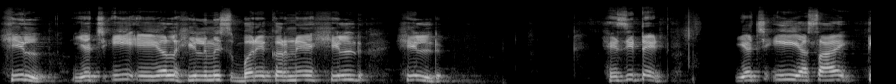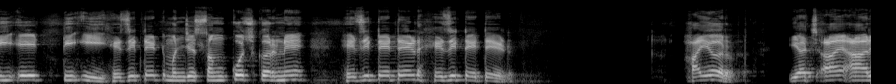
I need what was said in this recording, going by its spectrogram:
heal H E A L heal means बरे करणे healed healed hesitate H E S I T A T E hesitate म्हणजे संकोच करणे. Hesitated hesitated hire H I R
